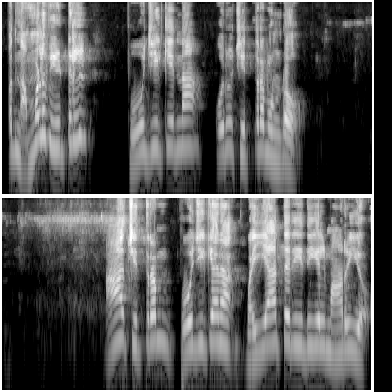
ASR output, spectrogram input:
അപ്പൊ നമ്മൾ വീട്ടിൽ പൂജിക്കുന്ന ഒരു ചിത്രമുണ്ടോ? ആ ചിത്രം പൂജിക്കാൻ വയ്യാത്ത രീതിയിൽ മാറിയോ?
